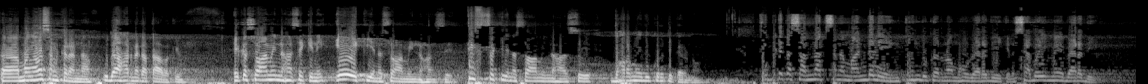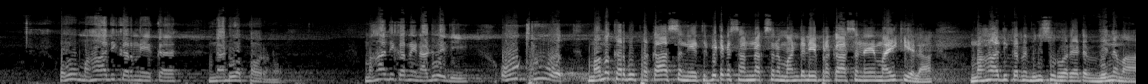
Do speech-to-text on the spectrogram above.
මම අවසන් කරන්නම් උදාහරණ කතාවකින්. එක ස්වාමීන් වහන්සේ කෙනෙක් ඒ කියන ස්වාමීන් වහන්සේ තිස්ස කියන ස්වාමීන් වහන්සේ ධර්ම විකෘති කරනවා. ත්‍රිපිටක සංරක්ෂණ මණ්ඩලයෙන් තීන්දුව කරනවා මොහු වැරදි කියලා. සැබවින්ම මේ වැරදි. ඔහු මහාධිකරණයක නඩුවක් පවරනවා. මහාධිකරණයේ නඩුවේදී ඔහු කිව්වොත් මම කරපු ප්‍රකාශනයේ ත්‍රිපිටක සංරක්ෂණ මණ්ඩලයේ ප්‍රකාශනයමයි කියලා මහාධිකරණ විනිසුරුවරයාට වෙනවා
